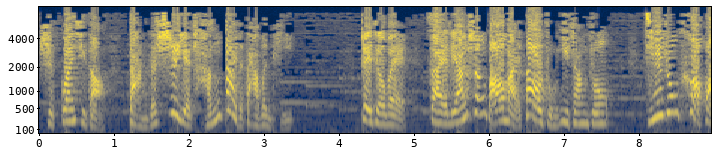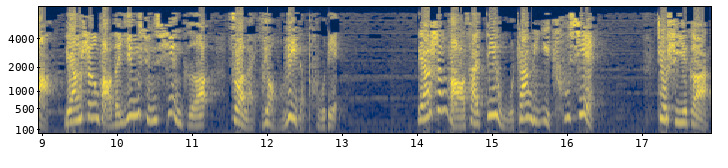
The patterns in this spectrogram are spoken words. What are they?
是关系到党的事业成败的大问题，这就为在梁生宝买稻种一章中集中刻画梁生宝的英雄性格做了有力的铺垫。梁生宝在第五章里一出现，就是一个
